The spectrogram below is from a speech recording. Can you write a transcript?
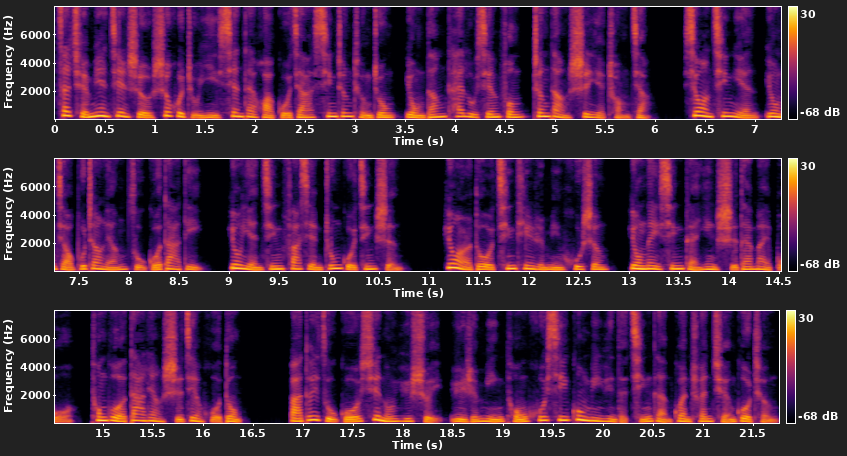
在全面建设社会主义现代化国家新征程中，勇当开路先锋，争当事业闯将。希望青年用脚步丈量祖国大地，用眼睛发现中国精神，用耳朵倾听人民呼声，用内心感应时代脉搏，通过大量实践活动，把对祖国血浓于水、与人民同呼吸共命运的情感贯穿全过程，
